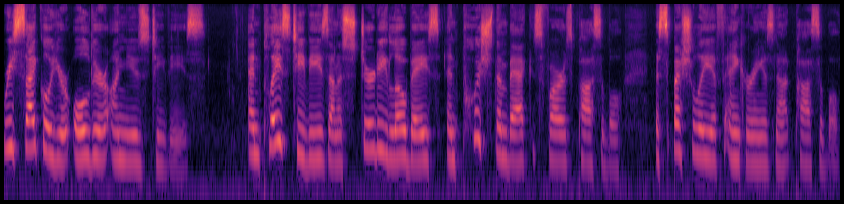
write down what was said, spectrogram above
Recycle your older unused TVs and place TVs on a sturdy low base and push them back as far as possible, especially if anchoring is not possible.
